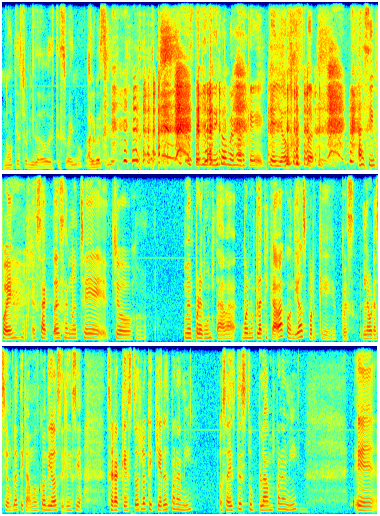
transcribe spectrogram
no te has olvidado de este sueño? ¿Algo así? Usted lo dijo mejor que, que yo, Así fue, exacto. Esa noche yo me preguntaba, bueno, platicaba con Dios, porque pues en la oración platicamos con Dios y le decía, ¿será que esto es lo que quieres para mí? O sea, este es tu plan para mí. Eh,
